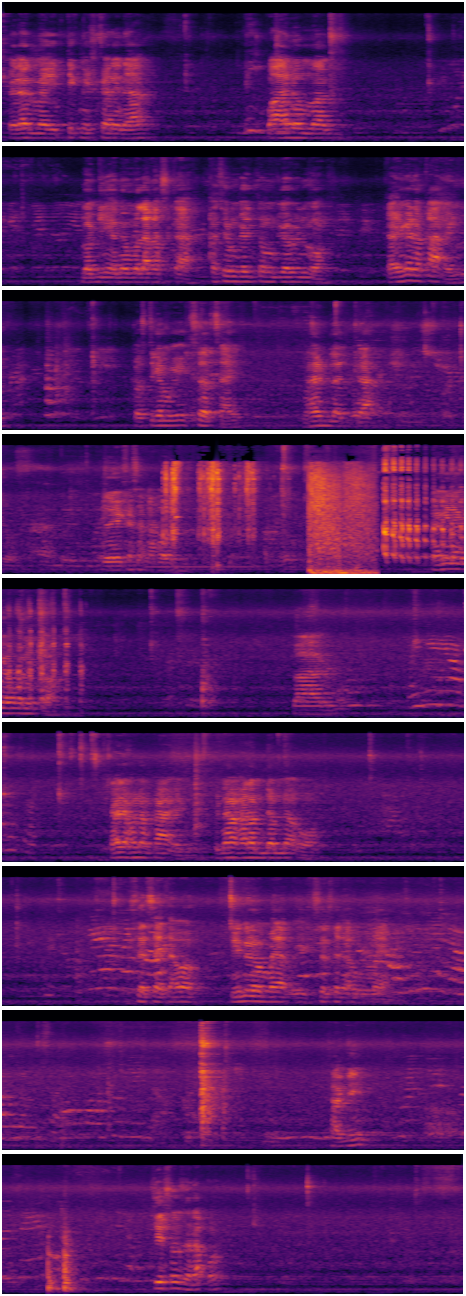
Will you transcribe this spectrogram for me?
kailangan may techniques ka rin ha, paano mag maging ano malakas ka. Kasi yung ganitong gawin mo, kain ka ng kain, tapos tingnan mo exercise, mahal blood ka. Lagay ka sa kahon. Ang ginagawa ko nito, pag kaya ko ng kain, pag nakakaramdam na ako, exercise ako. Hindi na mamaya, exercise ako mamaya. Saging? Cheese ang sarap oh.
